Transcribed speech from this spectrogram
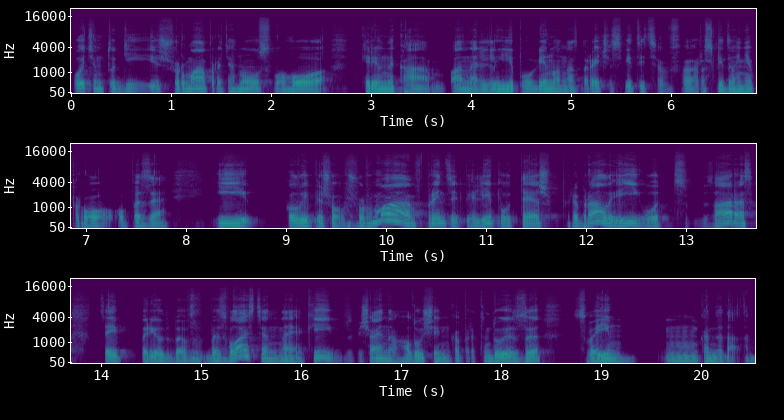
Потім тоді Шурма притягнув свого керівника, пана Ліпу. Він у нас, до речі, світиться в розслідуванні про ОПЗ. І коли пішов шурма, в принципі, ліпу теж прибрали. І от зараз цей період безвластя, на який, звичайно, Галущенка претендує з своїм кандидатом.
